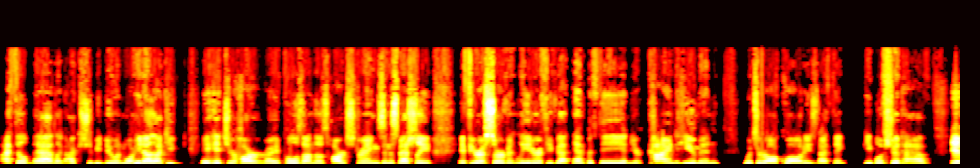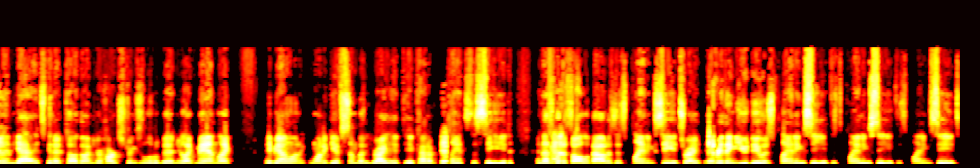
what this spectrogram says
I feel bad. Like I should be doing more. You know, like you, it hits your heart, right? It pulls on those heartstrings. And especially if you're a servant leader, if you've got empathy and you're kind human, which are all qualities that I think people should have, yeah. then yeah, it's going to tug on your heartstrings a little bit. And you're like, man, like maybe I want to want to give somebody, right? It, it kind of yeah. plants the seed. And that's yeah. what it's all about is it's planting seeds, right? Everything you do is planting seeds. It's planting seeds. It's planting seeds.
